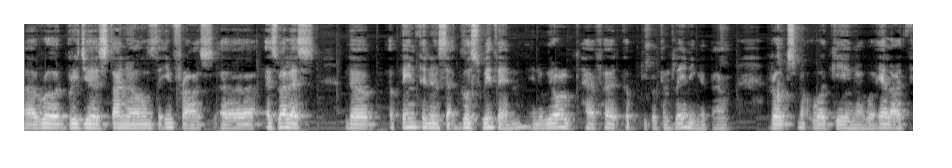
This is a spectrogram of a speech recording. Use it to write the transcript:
uh, road, bridges, tunnels, the infras, uh, as well as the maintenance that goes with them. And we all have heard people complaining about roads not working, our LRT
